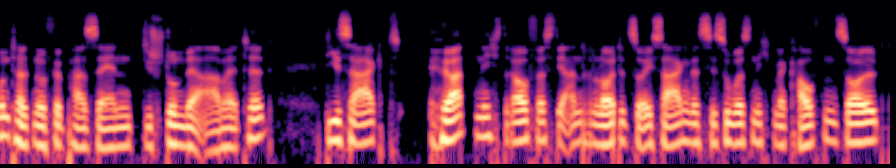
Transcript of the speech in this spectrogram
und halt nur für ein paar Cent die Stunde arbeitet, die sagt, hört nicht drauf, was die anderen Leute zu euch sagen, dass ihr sowas nicht mehr kaufen sollt.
